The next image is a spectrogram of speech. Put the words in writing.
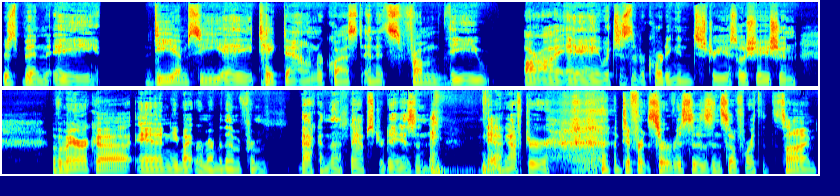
there's been a DMCA takedown request, and it's from the RIAA, which is the Recording Industry Association of America, and you might remember them from back in the Napster days and yeah. going after different services and so forth at the time.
